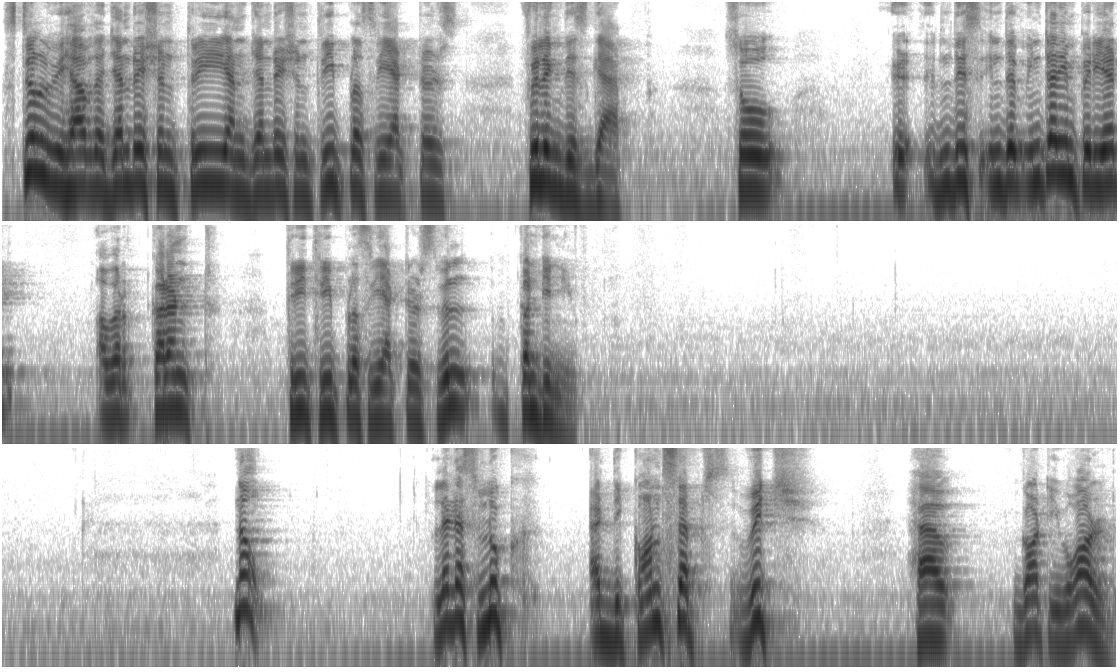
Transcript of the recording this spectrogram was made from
still we have the generation 3 and generation 3 plus reactors filling this gap. So in this in the interim period our current 3 3 plus reactors will continue. Now let us look at the concepts which have got evolved.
